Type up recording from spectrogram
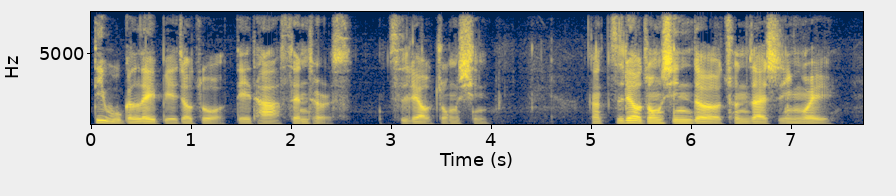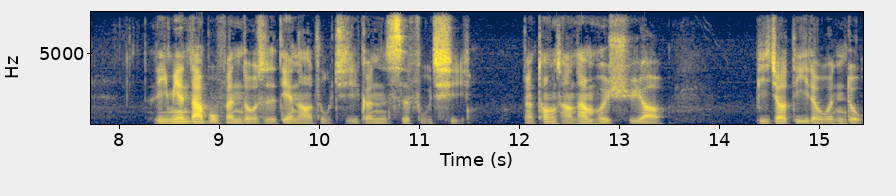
第五个类别叫做 data centers 资料中心。那资料中心的存在是因为里面大部分都是电脑主机跟伺服器。那通常他们会需要比较低的温度，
